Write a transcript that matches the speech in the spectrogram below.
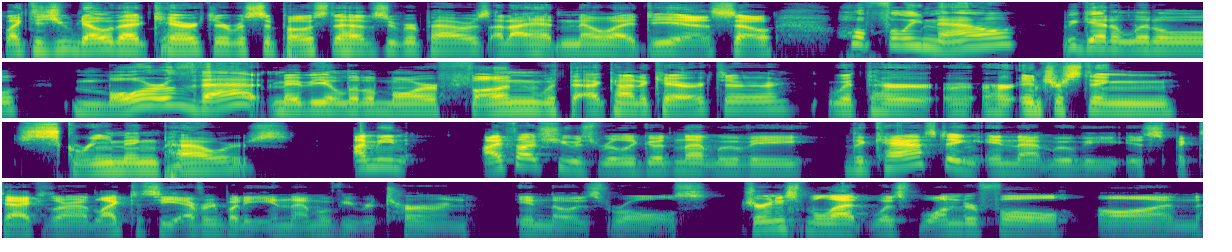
Like, did you know that character was supposed to have superpowers? And I had no idea. So hopefully now we get a little more of that, maybe a little more fun with that kind of character, with her her interesting screaming powers. I mean, I thought she was really good in that movie. The casting in that movie is spectacular. I'd like to see everybody in that movie return in those roles. Jurnee Smollett was wonderful on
